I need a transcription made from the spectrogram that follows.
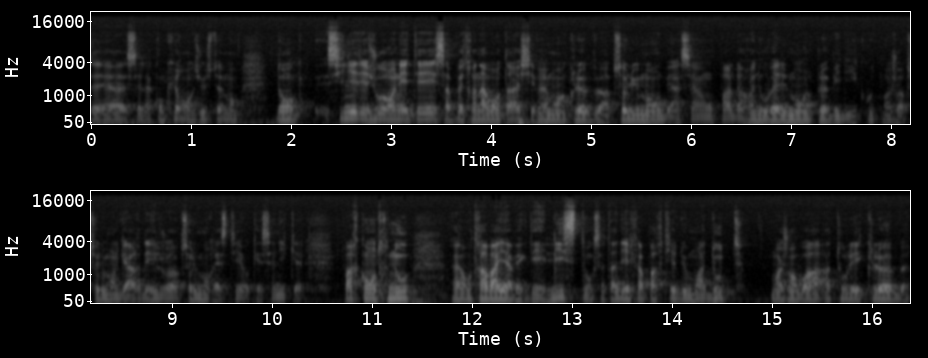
euh, c'est la concurrence, justement. Donc, signer des joueurs en été, ça peut être un avantage si vraiment un club veut absolument, bien on parle de renouvellement, le club il dit, écoute, moi je veux absolument le garder, je veux absolument rester, ok, c'est nickel. Par contre, nous, on travaille avec des listes, donc c'est-à-dire qu'à partir du mois d'août, moi j'envoie à tous les clubs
